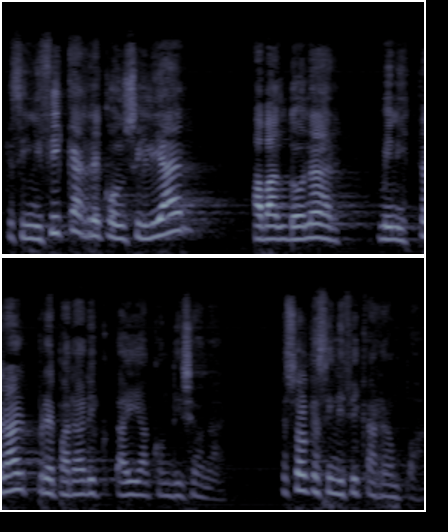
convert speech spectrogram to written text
que significa reconciliar, abandonar, ministrar, preparar y, acondicionar. Eso es lo que significa rampa.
